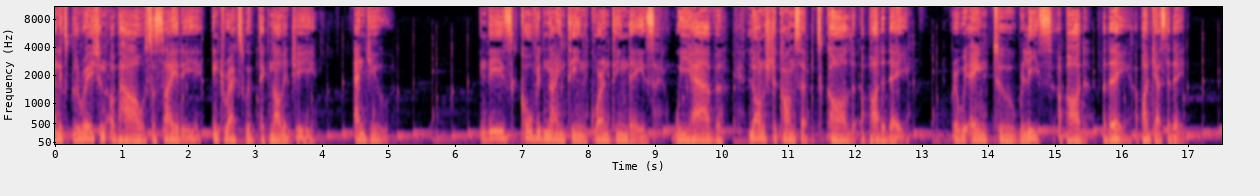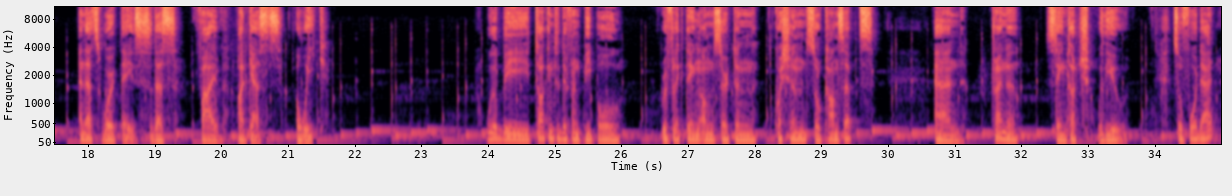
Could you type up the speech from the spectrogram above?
an exploration of how society interacts with technology and you. In these COVID 19 quarantine days, we have launched a concept called A Pod a Day, where we aim to release a pod a day, a podcast a day. And that's work days, so that's five podcasts a week. We'll be talking to different people, reflecting on certain questions or concepts, and trying to stay in touch with you. So, for that,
